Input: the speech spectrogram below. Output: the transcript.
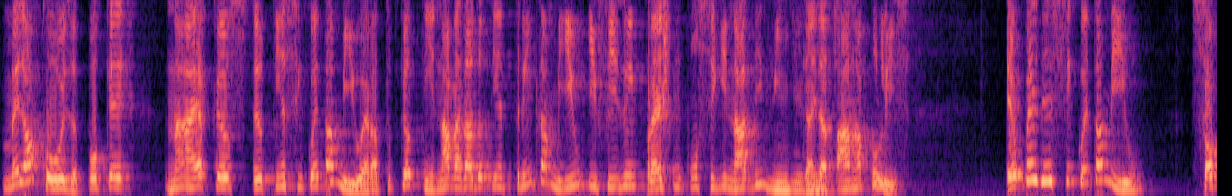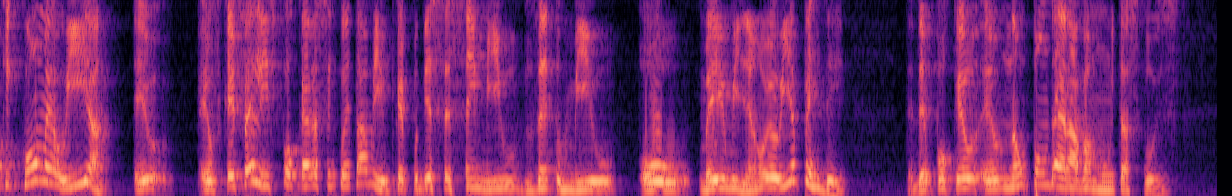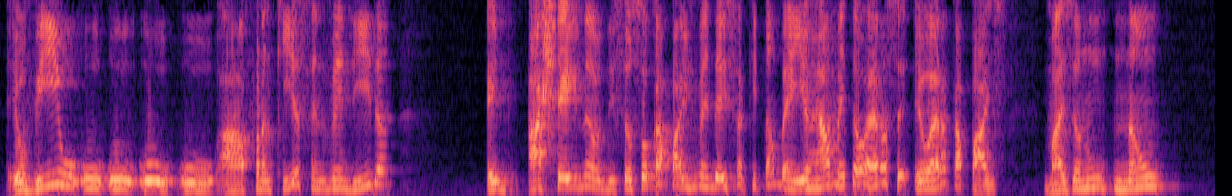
"Melhor coisa, porque na época eu, eu tinha 50 mil, era tudo que eu tinha. Na verdade, eu tinha 30 mil e fiz um empréstimo consignado de 20, que ainda tava na polícia. Eu perdi esses 50 mil. Só que como eu ia, eu, eu fiquei feliz porque era 50 mil, porque podia ser 100 mil, 200 mil ou meio milhão, eu ia perder. Entendeu? Porque eu, eu não ponderava muito as coisas. Eu vi o, o, o, o, a franquia sendo vendida, achei, não, eu disse, eu sou capaz de vender isso aqui também. E realmente eu era, eu era capaz. Mas eu não, não,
